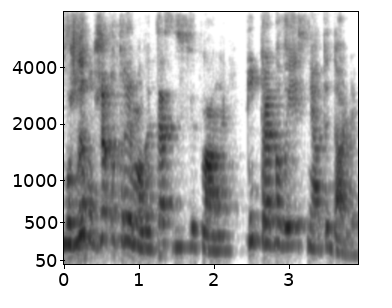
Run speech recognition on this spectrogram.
можливо, вже отримали тест зі Світлани. Тут треба виясняти далі.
